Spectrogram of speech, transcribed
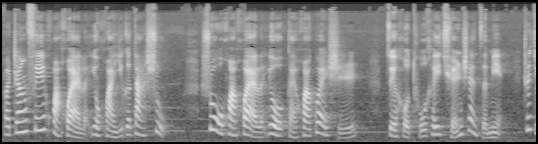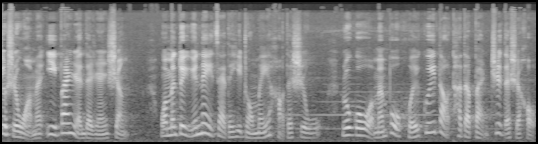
把张飞画坏了，又画一个大树，树画坏了，又改画怪石。最后涂黑全扇子面，这就是我们一般人的人生。我们对于内在的一种美好的事物，如果我们不回归到它的本质的时候，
